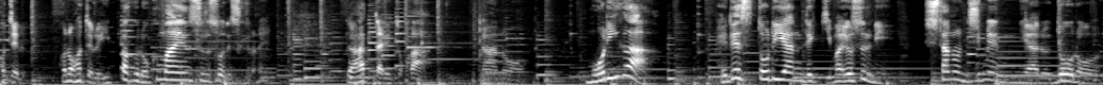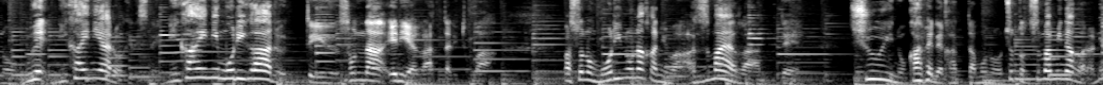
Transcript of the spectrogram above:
ホテル。このホテル1泊6万円するそうですけどね。があったりとか、あの、森がペデストリアンデッキ、まあ、要するに下の地面にある道路の上2階にあるわけですね2階に森があるっていうそんなエリアがあったりとか、まあ、その森の中には東屋があって周囲のカフェで買ったものをちょっとつまみながらね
